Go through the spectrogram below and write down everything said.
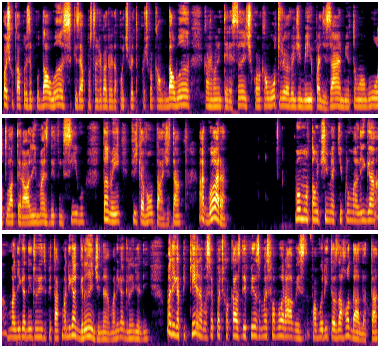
Pode colocar, por exemplo, o Dawan, se quiser apostar um jogador da Ponte Preta, pode colocar um Dawan, que é um jogador interessante, colocar um outro jogador de meio para desarme, então algum outro lateral ali mais defensivo, também fica à vontade, tá? Agora, Vamos montar um time aqui para uma liga, uma liga dentro do Pitaco, uma liga grande, né? Uma liga grande ali. Uma liga pequena, você pode colocar as defesas mais favoráveis, favoritas da rodada, tá?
